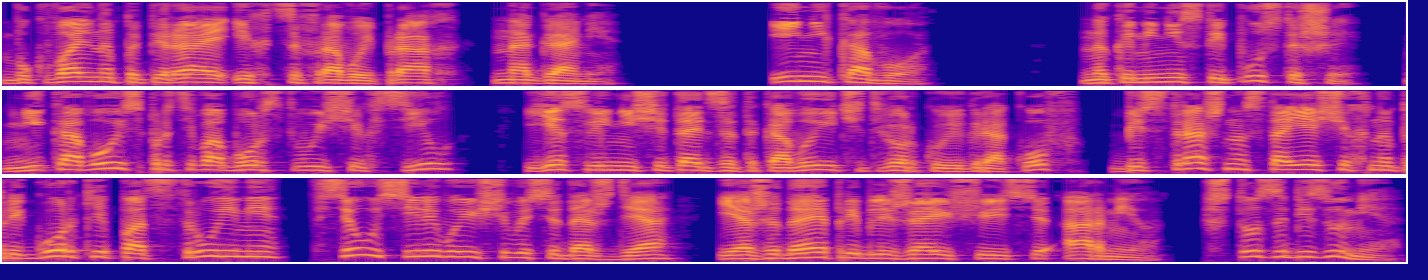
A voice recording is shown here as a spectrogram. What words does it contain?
буквально попирая их цифровой прах ногами. И никого. На каменистой пустоши никого из противоборствующих сил если не считать за таковые четверку игроков, бесстрашно стоящих на пригорке под струями все усиливающегося дождя и ожидая приближающуюся армию. Что за безумие?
